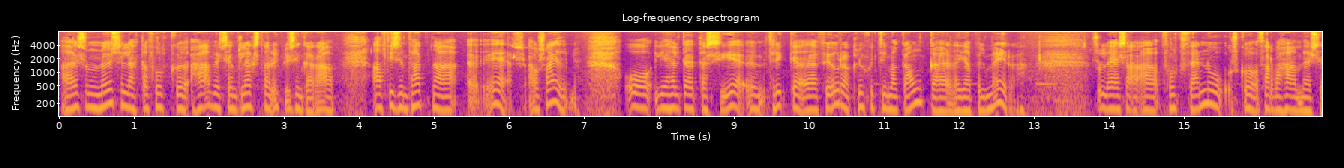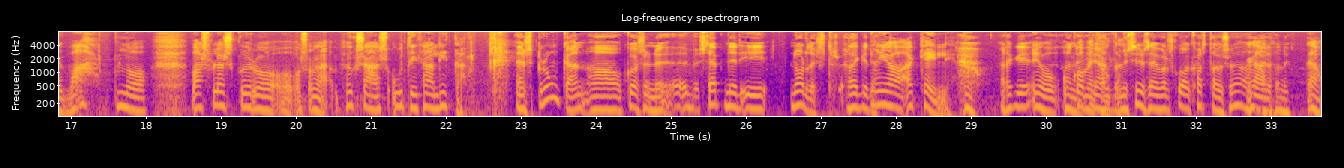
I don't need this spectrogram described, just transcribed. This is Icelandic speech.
það er svona nöðsilegt að fólk hafi sem glegstar upplýsingar af, af því sem þarna eh, er á svæðinu og ég held að þetta sé um þryggja eða fjóra klukkutíma ganga eða jafnvel meira svo leiðis að fólk þennu sko, þarf að hafa með sér vatn og vassflöskur og, og, og svona hugsaðas út í það líka En sprungan á góðsunu stefnir í norðaustur, er það ekki þetta? Já, að keili Já. Er það ekki? Jú, þannig? Ég held að mér sýnir að ég var að skoða kort af þessu, að það væri þannig. Já,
